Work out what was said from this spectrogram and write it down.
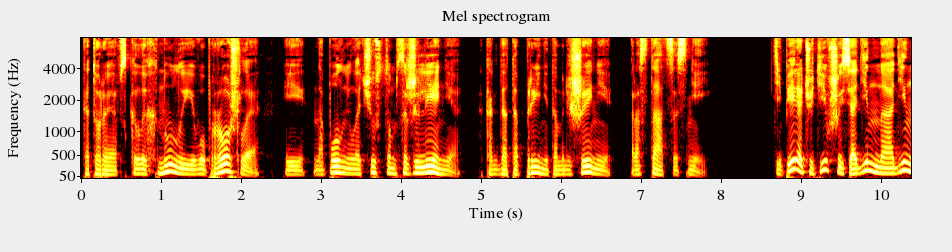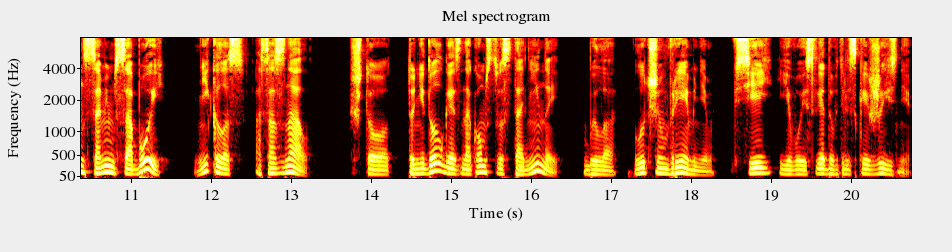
которая всколыхнула его прошлое и наполнила чувством сожаления о когда-то принятом решении расстаться с ней. Теперь, очутившись один на один с самим собой, Николас осознал, что то недолгое знакомство с Таниной было лучшим временем всей его исследовательской жизни.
